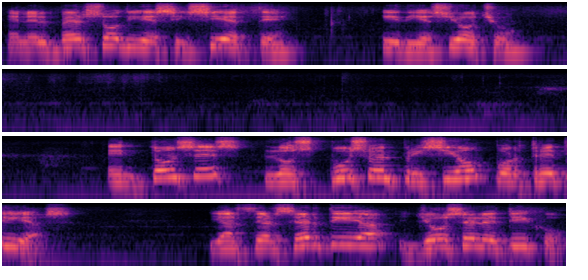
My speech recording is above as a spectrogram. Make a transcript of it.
en el verso 17 y 18, entonces los puso en prisión por tres días. Y al tercer día yo se les dijo,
